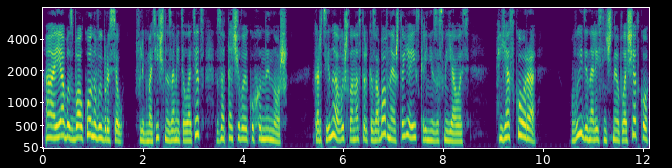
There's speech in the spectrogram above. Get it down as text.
«А я бы с балкона выбросил», — флегматично заметил отец, затачивая кухонный нож. Картина вышла настолько забавная, что я искренне засмеялась. «Я скоро!» Выйдя на лестничную площадку,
